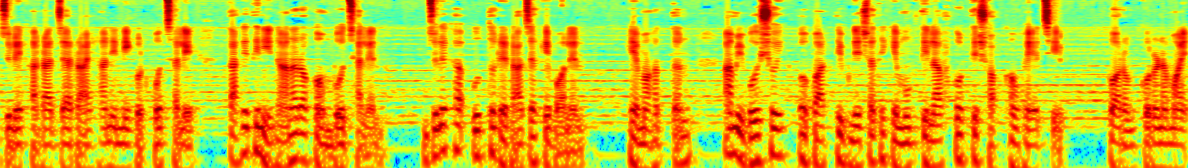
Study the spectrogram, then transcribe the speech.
জুলেখা রাজা রায়হানের নিকট পৌঁছালে তাকে তিনি নানা রকম বোঝালেন। জুলেখা উত্তরে রাজাকে বলেন, হে মহাত্মন আমি বৈষয়িক ও পার্থিব নেশা থেকে মুক্তি লাভ করতে সক্ষম হয়েছি। পরম করুণাময়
